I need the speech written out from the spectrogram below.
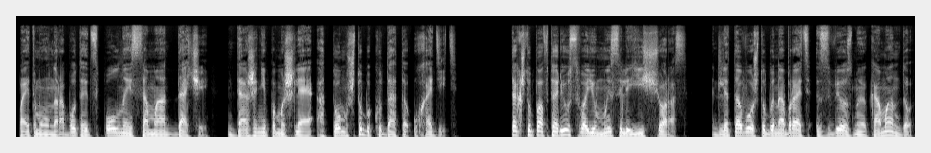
поэтому он работает с полной самоотдачей, даже не помышляя о том, чтобы куда-то уходить. Так что повторю свою мысль еще раз. Для того, чтобы набрать звездную команду,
